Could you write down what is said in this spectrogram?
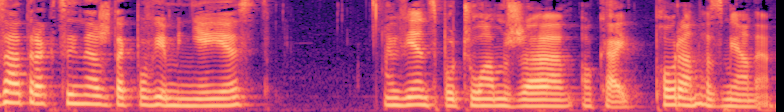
za atrakcyjna, że tak powiem, nie jest. Więc poczułam, że okej, okay, pora na zmianę.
